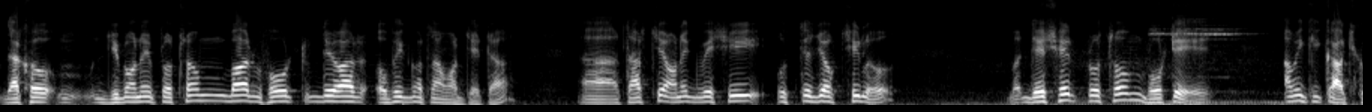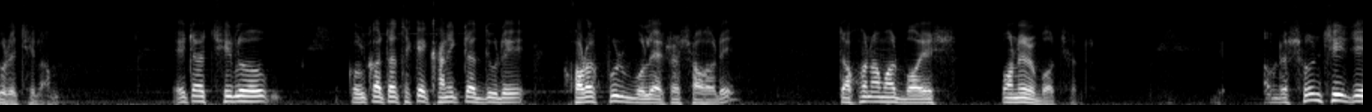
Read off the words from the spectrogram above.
দেখো জীবনে প্রথমবার ভোট দেওয়ার অভিজ্ঞতা আমার যেটা তার চেয়ে অনেক বেশি উত্তেজক ছিল দেশের প্রথম ভোটে আমি কি কাজ করেছিলাম? এটা ছিল কলকাতা থেকে খানিকটা দূরে খড়গপুর বলে একটা শহরে, তখন আমার বয়স পনেরো বছর। আমরা শুনছি যে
